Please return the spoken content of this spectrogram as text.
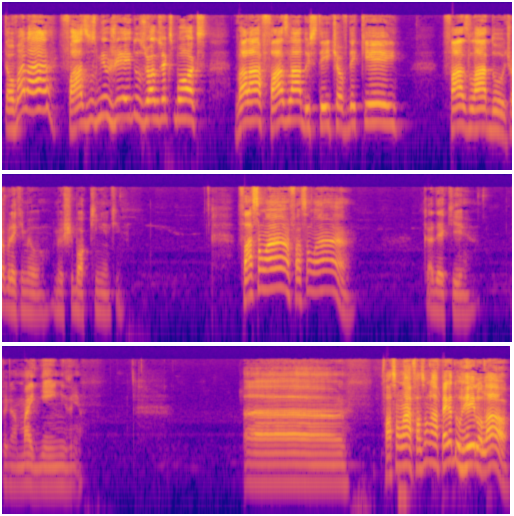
Então vai lá, faz os mil G dos jogos de Xbox. Vai lá, faz lá do State of Decay. Faz lá do. Deixa eu abrir aqui meu, meu chiboquinho aqui. Façam lá, façam lá. Cadê aqui? Vou pegar My Games aqui. Uh... Façam lá, façam lá. Pega do Halo lá, ó.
